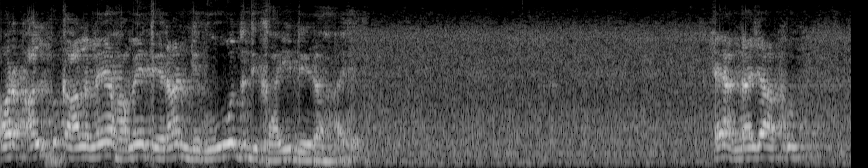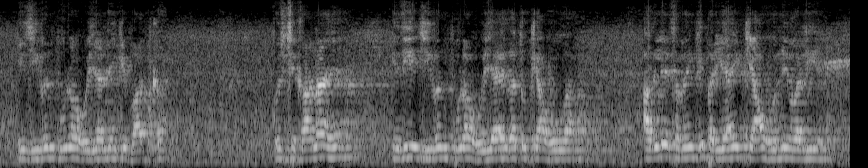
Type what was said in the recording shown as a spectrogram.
और अल्प काल में हमें तेरा निगोद दिखाई दे रहा है। है अंदाज़ा आपको, ये जीवन पूरा हो जाने के बाद का? कुछ ठिकाना है, यदि ये जीवन पूरा हो जाएगा तो क्या होगा? अगले समय की पर्याय क्या होने वाली है?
